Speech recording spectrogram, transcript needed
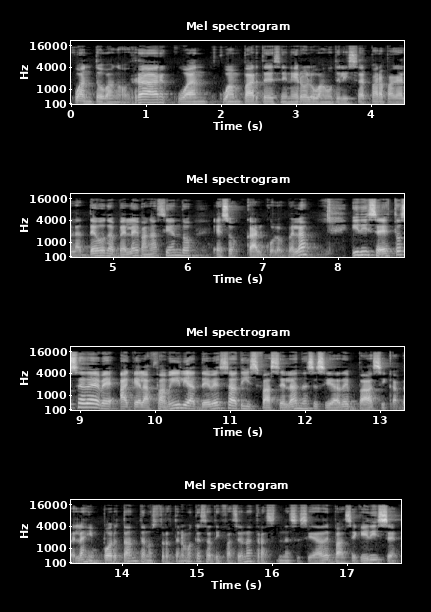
Cuánto van a ahorrar, cuán, cuán parte de ese dinero lo van a utilizar para pagar las deudas, ¿verdad? Y van haciendo esos cálculos, ¿verdad? Y dice, esto se debe a que la familia debe satisfacer las necesidades básicas, ¿verdad? Es importante, nosotros tenemos que satisfacer nuestras necesidades básicas. Y dice,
